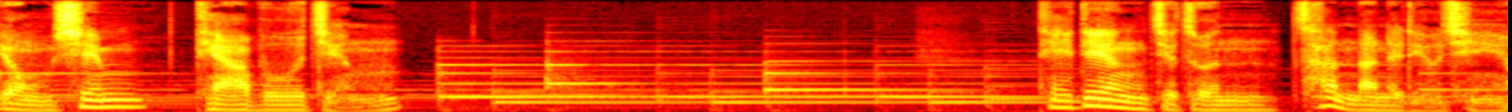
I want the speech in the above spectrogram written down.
用心听无情，天顶一尊灿烂的流星雨，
